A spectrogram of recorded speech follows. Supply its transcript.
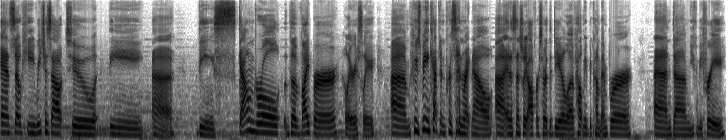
and so he reaches out to the uh, the scoundrel, the Viper, hilariously, um, who's being kept in prison right now, uh, and essentially offers her the deal of help me become emperor, and um, you can be free.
